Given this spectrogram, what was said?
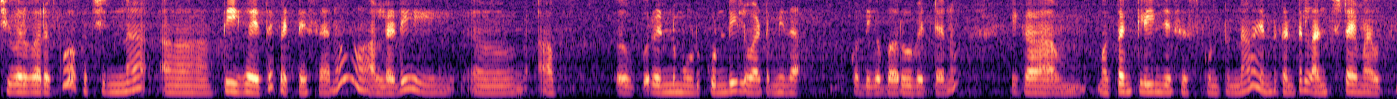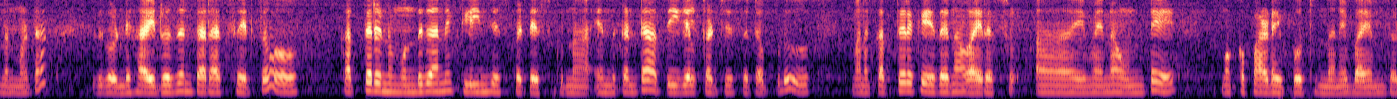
చివరి వరకు ఒక చిన్న తీగ అయితే పెట్టేశాను. ఆల్రెడీ ఆ రెండు మూడు కుండీలు వాటి మీద కొద్దిగా బరువు పెట్టాను. ఇక మొత్తం క్లీన్ చేసేసుకుంటున్నా. ఎందుకంటే లంచ్ టైం అవుతుందన్నమాట. ఇదిగోండి హైడ్రోజన్ పెరాక్సైడ్తో కత్తెరను ముందుగానే క్లీన్ చేసి పెట్టేసుకున్నా. ఎందుకంటే ఆ తీగలు కట్ చేసేటప్పుడు మన కత్తెరకి ఏదైనా వైరస్ ఏమైనా ఉంటే మొక్క పాడైపోతుందనే భయంతో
